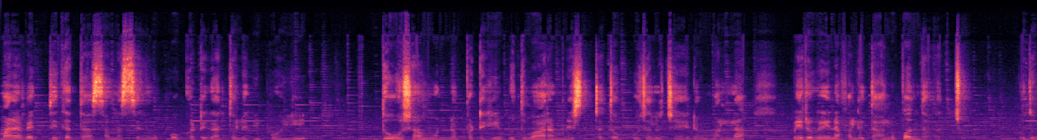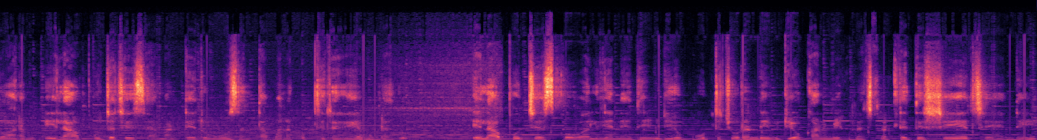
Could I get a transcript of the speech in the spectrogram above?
మన వ్యక్తిగత సమస్యలు ఒక్కొక్కటిగా తొలగిపోయి దోషం ఉన్నప్పటికీ బుధవారం నిష్ఠతో పూజలు చేయడం వల్ల మెరుగైన ఫలితాలు పొందవచ్చు. బుధవారం ఇలా పూజ చేశామంటే రోజంతా మనకు తిరగే ఉండదు. ఎలా పూజ చేసుకోవాలి అనేది వీడియో పూర్తి చూడండి. వీడియో కానీ మీకు నచ్చినట్లయితే షేర్ చేయండి.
